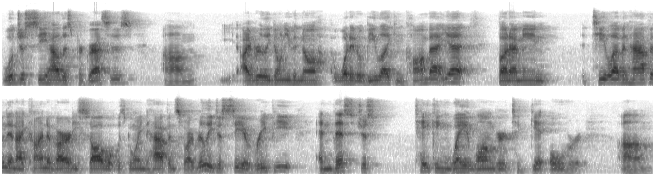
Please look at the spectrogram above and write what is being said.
We'll just see how this progresses. Um, I really don't even know what it'll be like in combat yet. But I mean, T11 happened, and I kind of already saw what was going to happen. So I really just see a repeat, and this just taking way longer to get over. Um,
